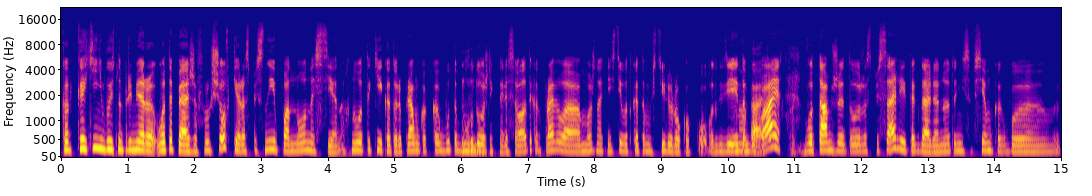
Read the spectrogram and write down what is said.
Как какие-нибудь, например, вот опять же, в хрущевке расписные панно на стенах. Ну, вот такие, которые прям как, как будто бы художник нарисовал. Это, как правило, можно отнести вот к этому стилю рококо. Вот где Ну это да, бывает, похоже. вот там же это расписали и так далее, но это не совсем как бы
